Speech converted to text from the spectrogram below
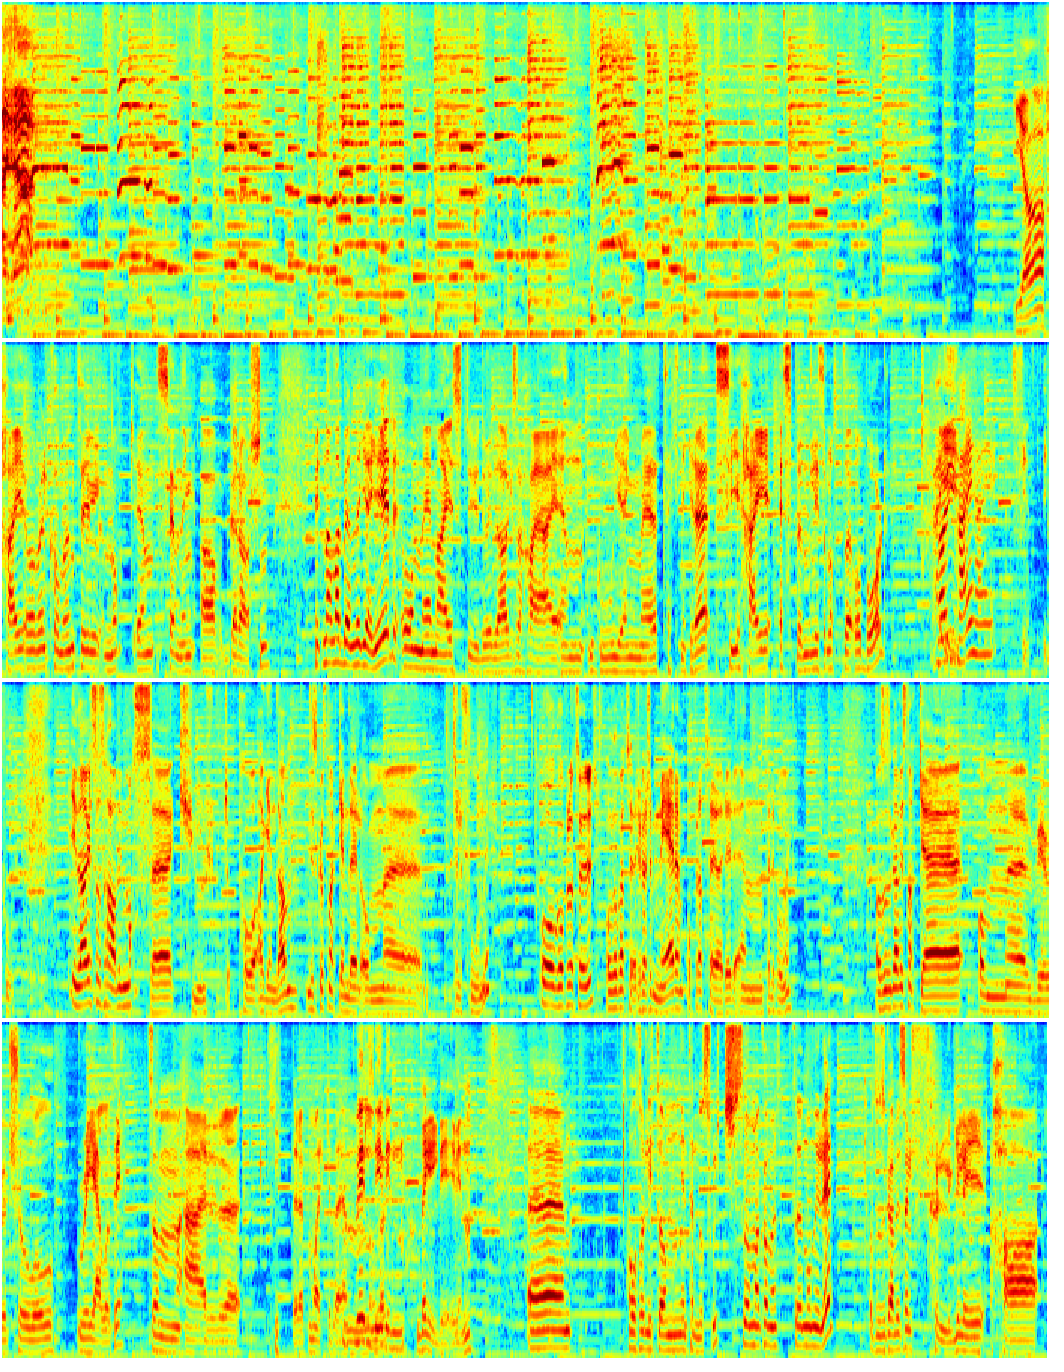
Ja, hei og velkommen til nok en sending av Garasjen. Mitt navn er Bendik Eger, og med meg i studio i dag så har jeg en god gjeng med teknikere. Si hei, Espen, Liselotte og Bård. Hei, hei. Så fint, i kor. I dag så har vi masse kult på agendaen. Vi skal snakke en del om eh, telefoner. Og operatører. Og operatører, kanskje mer om operatører enn telefoner. Og så skal vi snakke om eh, virtual reality, som er eh, hippere på markedet enn Veldig i vinden. Veldig i vinden. Eh, også litt om Nintendo Switch, som har kommet eh, nå nylig. Og så skal vi selvfølgelig ha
